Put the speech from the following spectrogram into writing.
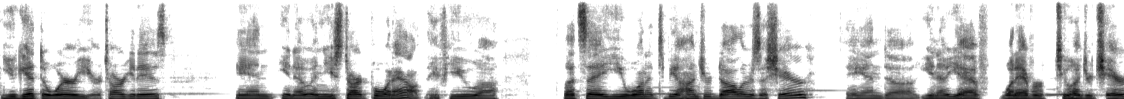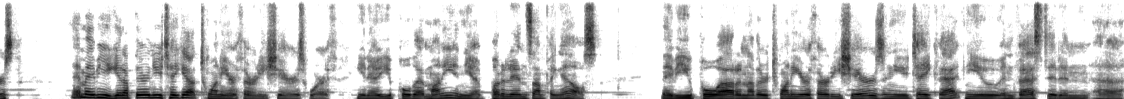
You get to where your target is and you know and you start pulling out if you uh, let's say you want it to be a hundred dollars a share and uh, you know you have whatever 200 shares and maybe you get up there and you take out 20 or 30 shares worth. You know you pull that money and you put it in something else. Maybe you pull out another 20 or 30 shares and you take that and you invest it in uh,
